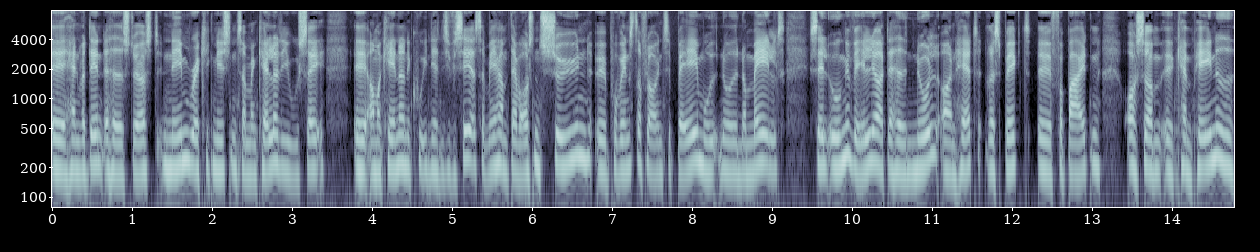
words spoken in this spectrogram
Øh, han var den, der havde størst name recognition, som man kalder det i USA. Øh, amerikanerne kunne identificere sig med ham. Der var også en søgen øh, på venstrefløjen tilbage mod noget normalt. Selv unge vælgere, der havde nul og en hat respekt øh, for Biden, og som øh, kampagnede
